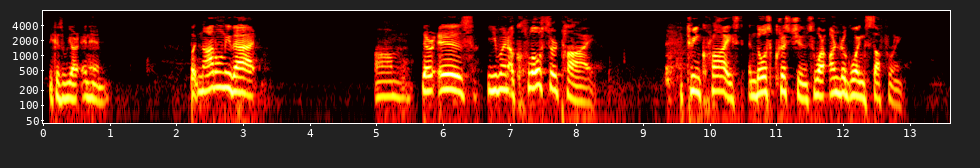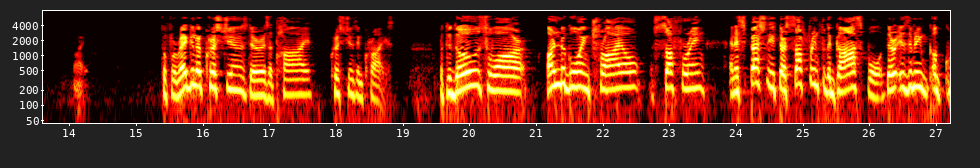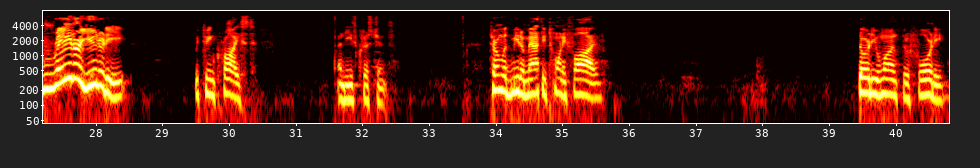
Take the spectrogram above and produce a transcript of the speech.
because we are in Him. But not only that, um, there is even a closer tie between Christ and those Christians who are undergoing suffering. Right? So for regular Christians, there is a tie, Christians in Christ. But to those who are undergoing trial, suffering, and especially if they're suffering for the gospel, there is even a greater unity between Christ and these Christians. Turn with me to Matthew 25, 31 through 40.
